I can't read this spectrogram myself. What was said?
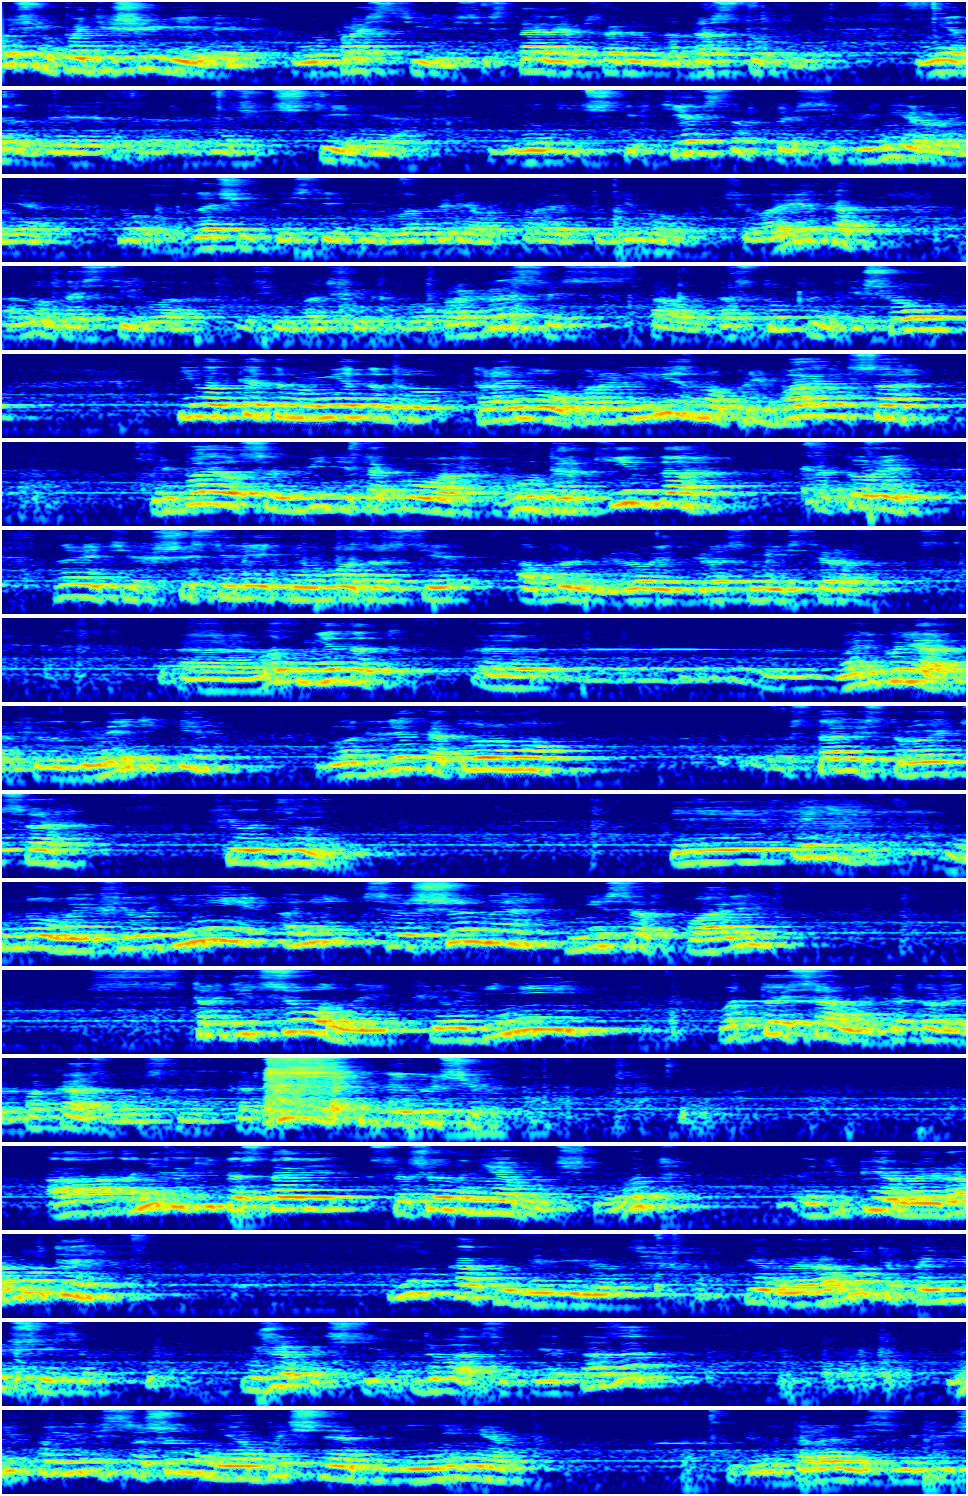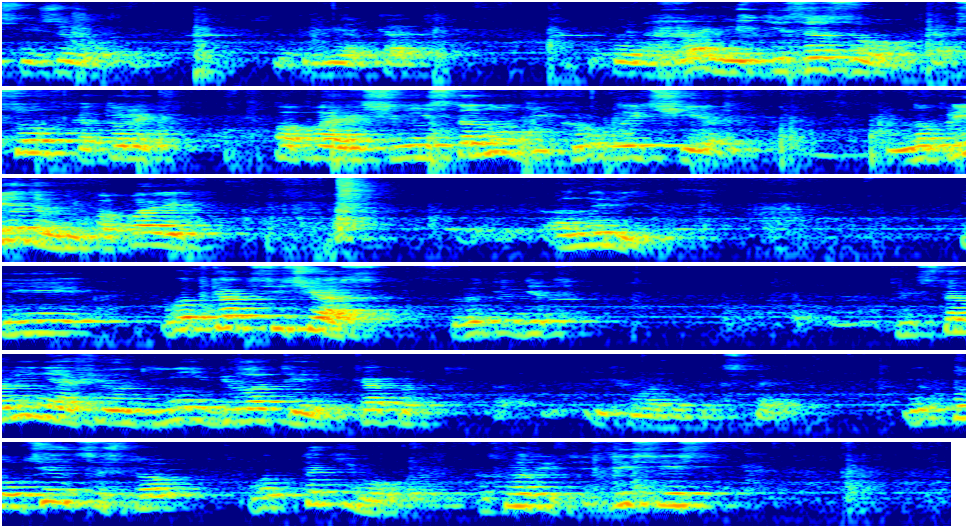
очень подешевели, упростились и стали абсолютно доступны методы э, значит, чтения генетических текстов, то есть секвенирование ну, в значительной степени благодаря вот проекту «Геном человека», оно достигло очень больших его прогресса, стало доступным, дешевым. И вот к этому методу тройного параллелизма прибавился, прибавился в виде такого вундеркинда, который знаете, в шестилетнем возрасте обыгрывает гроссмейстеров. Э, вот метод э, молекулярной филогенетики, благодаря которому стали строиться филогении. И эти новые филогении, они совершенно не совпали с традиционной филогенией, вот той самой, которая показывалась на картинках предыдущих, а они какие-то стали совершенно необычные. Вот эти первые работы, ну, как выглядели вот первые работы, появившиеся уже почти 20 лет назад, в них появились совершенно необычные объединения билатерально симметричных животных. Например, как такое название дизозоа, таксон, в который попали членистоногие круглые черви, но при этом не попали аннелиды. И вот как сейчас выглядит представление о филогении белотерии, как вот их можно представить. И получается, что вот таким образом. Посмотрите, здесь есть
